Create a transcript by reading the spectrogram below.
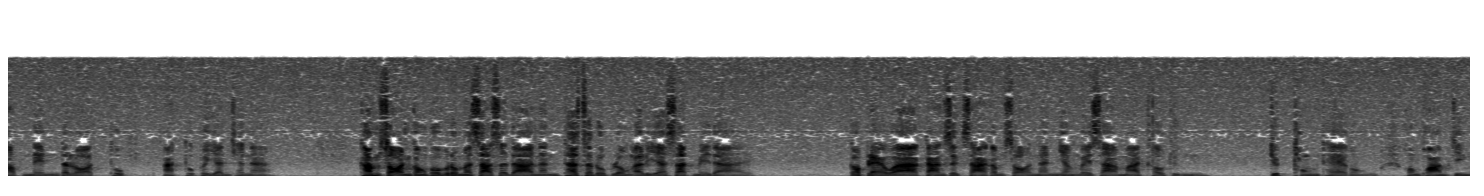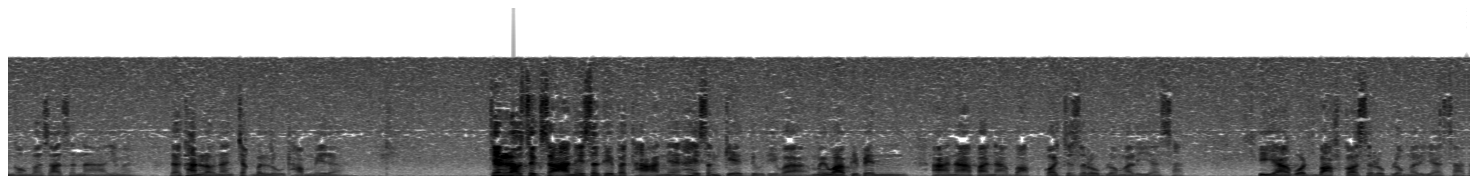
ขับเน้นตลอดทุกอัดทุกพยัญชนะคำสอนของพระบรมศาสดานั้นถ้าสรุปลงอริยสัจไม่ได้ ก็แปลว่าการศึกษาคำสอนนั้นยังไม่สามารถเข้าถึงจุดท่องแท้ของของความจริงของศาสนาใช่ไหมแล้วท่านเหล่านั้นจักบรรลุธรรมไม่ได้ฉะนั้นเราศึกษาในสติปัฏฐานเนี่ยให้สังเกตดูที่ว่า ไม่ว่าไปเป็นอาณาปานาบับก็จะสรุปลงอริยสัจอิยาบทบับก็สรุปลงอริยสัจ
